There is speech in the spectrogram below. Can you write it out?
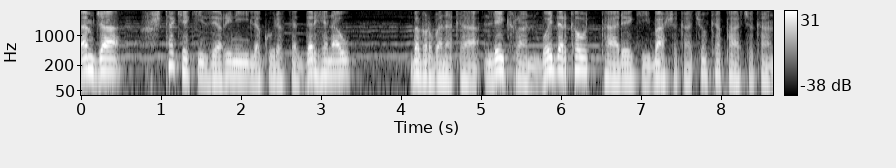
ئەمجا خشتەکێکی زێڕینی لە کوورەکە دەرهێنا و بە بڕبەنەکە لێکڕان بۆی دەرکەوت پارێکی باشەکە چونکە پارچەکان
